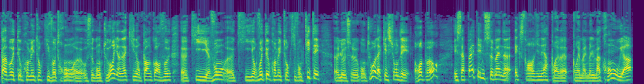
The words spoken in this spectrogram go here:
pas voté au premier tour qui voteront euh, au second tour. Il y en a qui n'ont pas encore voté, qui vont, qui ont voté au premier tour, qui vont quitter le second tour. La question des reports. Et ça n'a pas été une semaine extraordinaire pour, pour, Emmanuel Macron, où il y a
